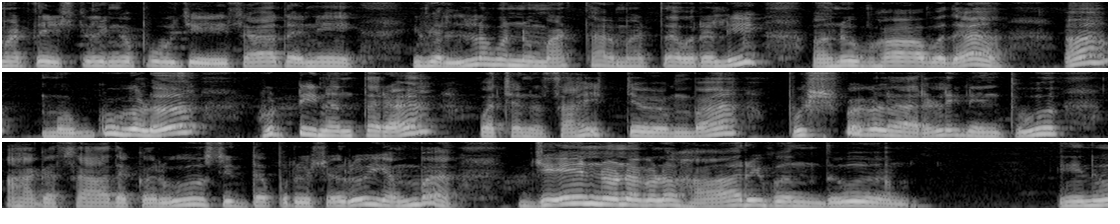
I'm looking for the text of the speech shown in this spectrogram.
ಮಾಡ್ತಾ ಇಷ್ಟಲಿಂಗ ಪೂಜೆ, ಸಾಧನೆ ಇವೆಲ್ಲವನ್ನು ಮಾಡ್ತಾ ಮಾಡ್ತಾ ಅವರಲ್ಲಿ ಅನುಭವದ ಮೊಗ್ಗುಗಳು ಹುಟ್ಟಿ ನಂತರ ವಚನ ಸಾಹಿತ್ಯವೆಂಬ ಪುಷ್ಪಗಳು ಅರಳಿ ನಿಂತು ಆಗ ಸಾಧಕರು, ಸಿದ್ಧಪುರುಷರು ಎಂಬ ಜೇನುಣಗಳು ಹಾರಿ ಬಂದು, ಏನು?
